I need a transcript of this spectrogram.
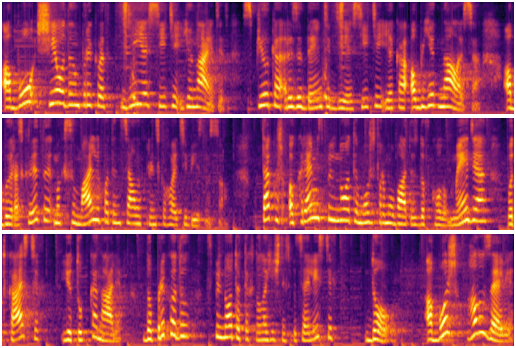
Або ще один приклад Dia City United – спілка резидентів Dia City, яка об'єдналася, аби розкрити максимальний потенціал українського it бізнесу. Також окремі спільноти можуть формуватись довкола медіа, подкастів, ютуб каналів. До прикладу, спільнота технологічних спеціалістів DOW. Або ж галузеві,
